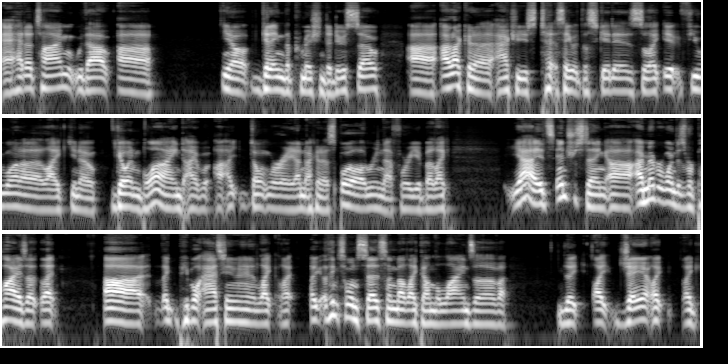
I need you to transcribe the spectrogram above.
ahead of time without uh, you know, getting the permission to do so. Uh, I'm not gonna actually t- say what the skit is. So like, if you wanna like, you know, go in blind, I, I don't worry, I'm not gonna spoil or ruin that for you. But like, yeah, it's interesting. Uh, I remember one of his replies that like, uh, like people asking him like, like, like I think someone said something about like on the lines of, like, like Jay, like, like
